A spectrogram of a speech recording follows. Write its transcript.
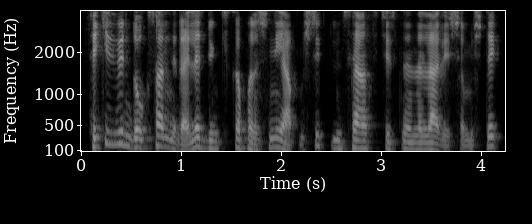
8090 lirayla dünkü kapanışını yapmıştık. Dün seans içerisinde neler yaşamıştık?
